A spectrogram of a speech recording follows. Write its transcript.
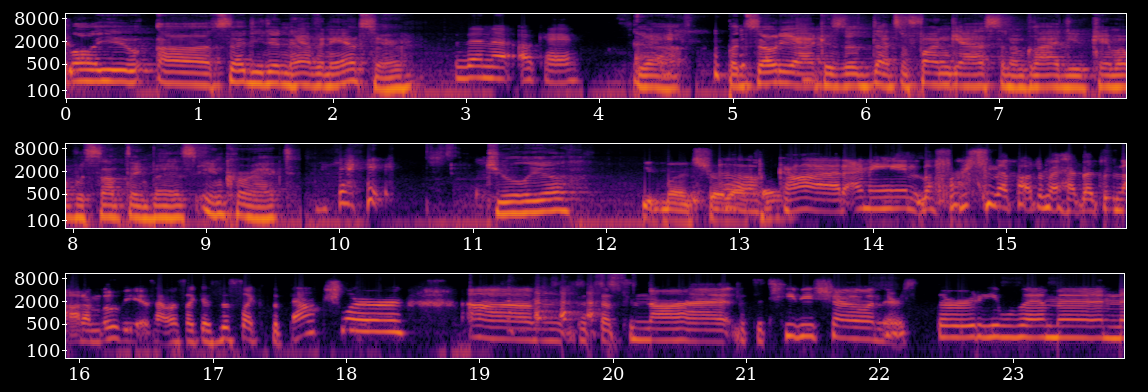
Well, you uh, said you didn't have an answer. Then, uh, okay. Yeah, but Zodiac is a that's a fun guess, and I'm glad you came up with something, but it's incorrect. Okay. Julia, But Sherlock Oh Holmes. God! I mean, the first thing that popped in my head that's not a movie is I was like, "Is this like The Bachelor?" Um, but that's not. That's a TV show, and there's 30 women.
